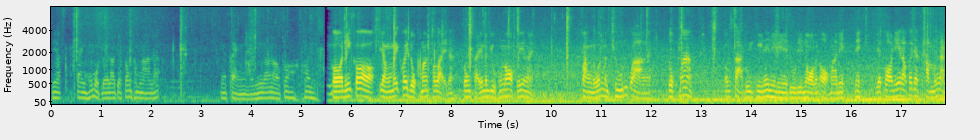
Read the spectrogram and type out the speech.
เนี่ยแต่งให้หมดเลยเราจะต้องทำงานแล้วเนี่ยแต่งอย่างนี้แล้วเราก็ค่อยกอนี้ก็ยังไม่ค่อยดกมากเท่าไหร่นะสงสัยมันอยู่ข้างนอกหรือยังไง ฝั่งโน้นมันชื้นกว่าไงดกมากลองสาดดูอีกทีนี่นี่ดูดีหนอมันออกมานี่นี่เดี๋ยวกอนี้เราก็จะทำเหมือนกัน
